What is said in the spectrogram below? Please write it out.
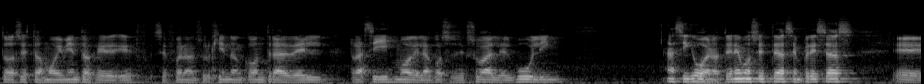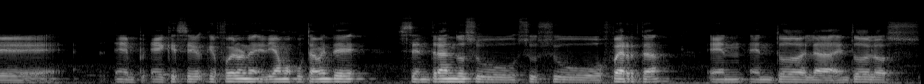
todos estos movimientos que se fueron surgiendo en contra del racismo, del acoso sexual, del bullying. Así que bueno, tenemos estas empresas eh, em, eh, que, se, que, fueron, eh, digamos, justamente centrando su, su, oferta en, en, la, en todos los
